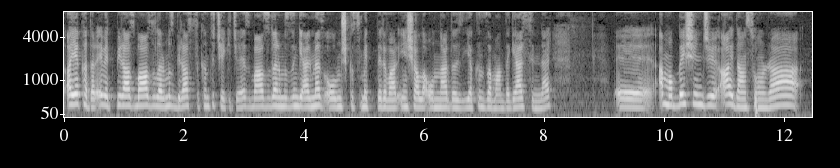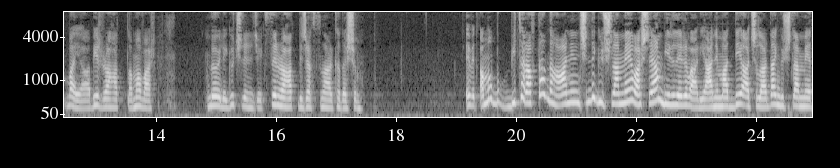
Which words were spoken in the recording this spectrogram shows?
aya kadar evet biraz bazılarımız biraz sıkıntı çekeceğiz. Bazılarımızın gelmez olmuş kısmetleri var. İnşallah onlar da yakın zamanda gelsinler. E, ama 5. aydan sonra bayağı bir rahatlama var. Böyle güçleneceksin, rahatlayacaksın arkadaşım. Evet ama bu bir taraftan da hanenin içinde güçlenmeye başlayan birileri var. Yani maddi açılardan güçlenmeye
